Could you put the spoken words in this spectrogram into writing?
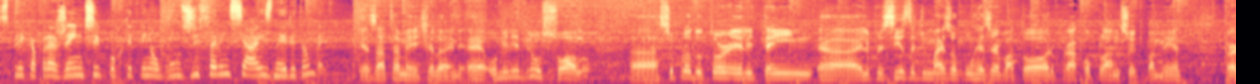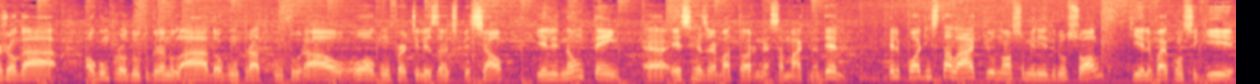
Explica para gente porque tem alguns diferenciais nele também. Exatamente, Elaine. É, o Mini Drill Solo Uh, se o produtor ele tem, uh, ele precisa de mais algum reservatório para acoplar no seu equipamento, para jogar algum produto granulado, algum trato cultural ou algum fertilizante especial e ele não tem uh, esse reservatório nessa máquina dele, ele pode instalar aqui o nosso mini drill solo, que ele vai conseguir,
